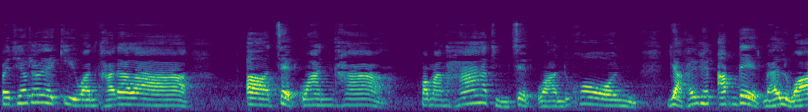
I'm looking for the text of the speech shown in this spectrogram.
ไปเที่ยวทะเลกี่วันคะดาราเอ่อเจ็ดวันค่ะ ประมาณห้าถึงเจ็ดวันทุกคน อยากให้พี่เพชรอัปเดตไหมหรือว่า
